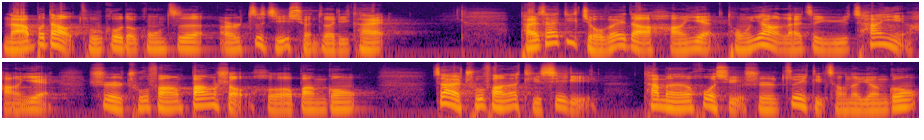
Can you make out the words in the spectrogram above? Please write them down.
拿不到足够的工资而自己选择离开。排在第九位的行业同样来自于餐饮行业，是厨房帮手和帮工。在厨房的体系里，他们或许是最底层的员工，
